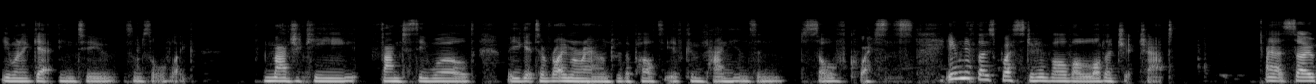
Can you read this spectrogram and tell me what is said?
you want to get into some sort of like magicy fantasy world where you get to roam around with a party of companions and solve quests, even if those quests do involve a lot of chit chat. Uh, so,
